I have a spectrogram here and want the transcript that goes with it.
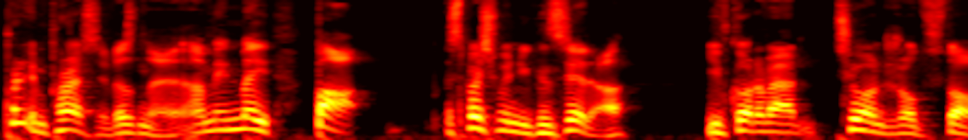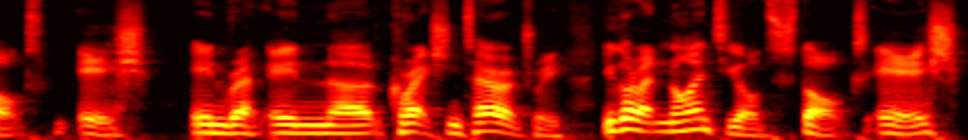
Pretty impressive, isn't it? I mean, but especially when you consider you've got about 200 odd stocks ish in in uh, correction territory. You've got about 90 odd stocks ish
